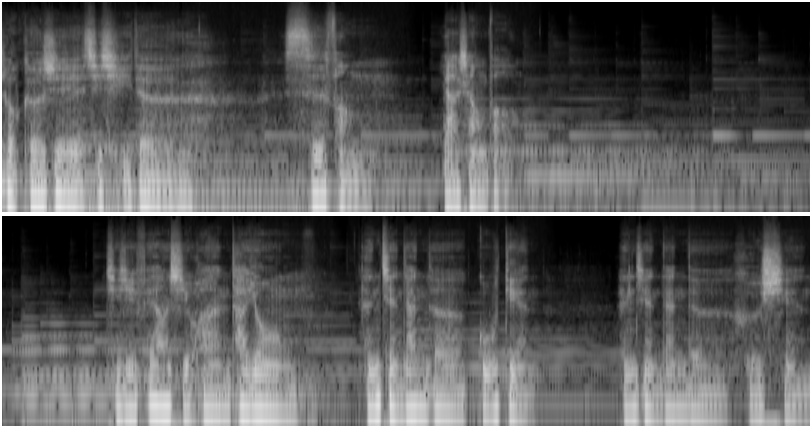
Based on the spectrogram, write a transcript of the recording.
首歌是琪琪的《私房压箱宝》。琪琪非常喜欢他用很简单的鼓点、很简单的和弦，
